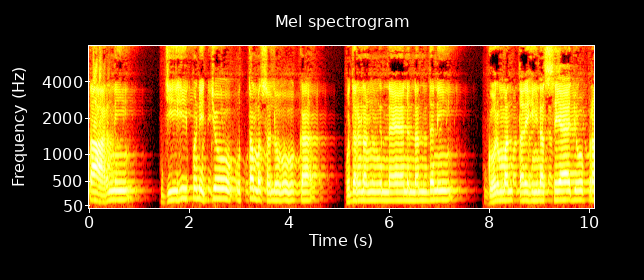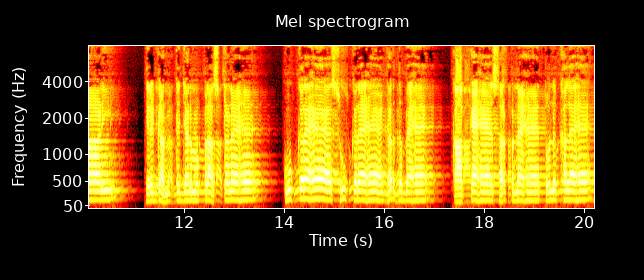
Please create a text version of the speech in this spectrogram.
ਧਾਰਨੀ, ਜੀਹੀ ਭਣਿਜੋ ਉੱਤਮ ਸ਼ਲੋਕ। ਉਦਰਣੰ ਨੈਨ ਨੰਦਨੀ ਗੁਰ ਹੀ ਨਸੈ ਜੋ ਪ੍ਰਾਣੀ। ਤਿਰਗੰਤ ਜਨਮ ਭ੍ਰਸ਼ਟਣ ਹੈ ਕੂਕਰ ਹੈ ਸੂਕਰ ਹੈ ਗਰਦ ਬਹਿ ਕਾਕ ਹੈ ਸਰਪ ਤੁਲ ਖਲ ਹੈ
